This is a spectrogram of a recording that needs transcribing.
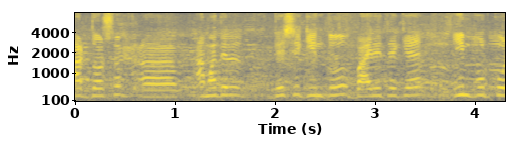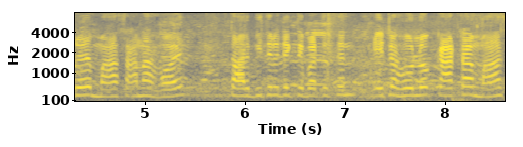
আর দর্শক আমাদের দেশে কিন্তু বাইরে থেকে ইম্পোর্ট করে মাছ আনা হয়। তার ভিতরে দেখতে পাচ্ছেন এটা হলো কাটা মাছ।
